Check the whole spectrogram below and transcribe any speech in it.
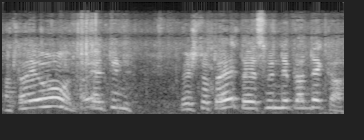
A to jest on, to jest ten. Wiesz to to jest? To jest słynny plandeka.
